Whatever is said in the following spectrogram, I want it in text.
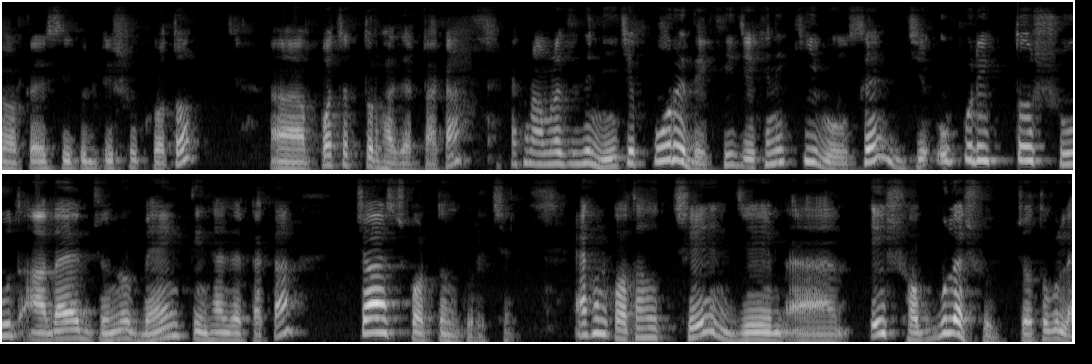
সরকারি সিকিউরিটির সুদ কত? পঁচাত্তর হাজার টাকা। এখন আমরা যদি নিচে পড়ে দেখি যে এখানে কি বলছে? যে উপরিক্ত সুদ আদায়ের জন্য ব্যাংক তিন হাজার টাকা চার্জ কর্তন করেছে। এখন কথা হচ্ছে যে এই সবগুলা সুদ যতগুলা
